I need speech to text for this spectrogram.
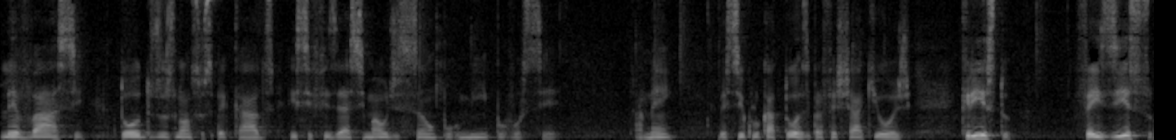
levasse todos os nossos pecados e se fizesse maldição por mim e por você. Amém? Versículo 14 para fechar aqui hoje. Cristo fez isso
